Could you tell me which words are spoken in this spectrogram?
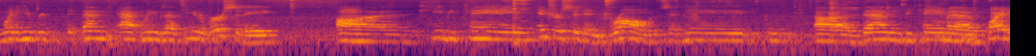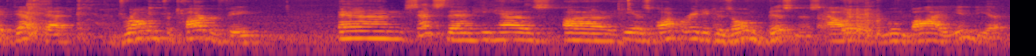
when he then at, when he was at the university, uh, he became interested in drones, and he uh, then became a, quite adept at drone photography. And since then, he has uh, he has operated his own business out of Mumbai, India,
